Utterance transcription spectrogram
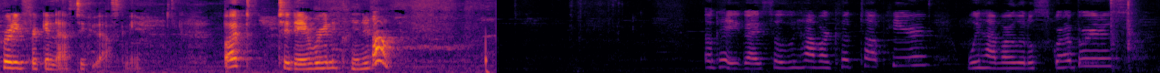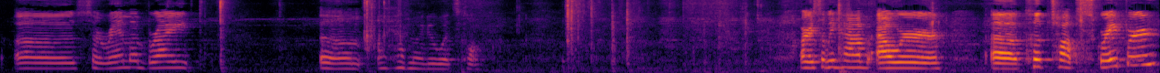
pretty freaking nasty if you ask me. But today we're to clean it off. Okay, you guys, so we have our cooktop here. We have our little scrubbers. Uh, Cerama Bryte. Um, I have no idea what it's called. Alright, so we have our uh, cooktop scraper.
